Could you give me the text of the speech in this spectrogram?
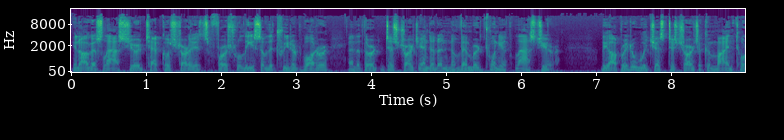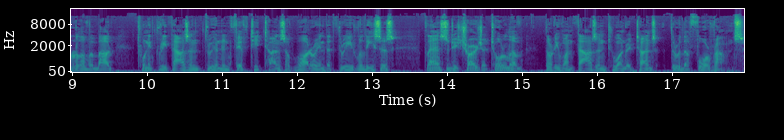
In August last year, TEPCO started its first release of the treated water, and the third discharge ended on November 20th last year. The operator, which has discharged a combined total of about 23,350 tons of water in the three releases, plans to discharge a total of 31,200 tons through the four rounds.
